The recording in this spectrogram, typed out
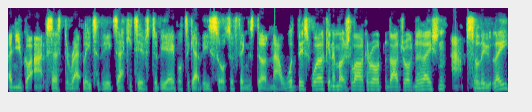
and you've got access directly to the executives to be able to get these sorts of things done. Now, would this work in a much larger, larger organization? Absolutely.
